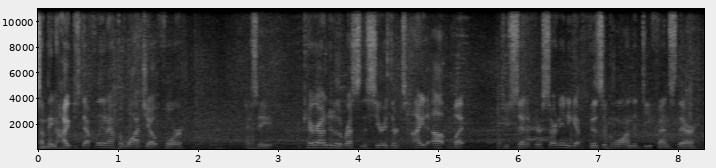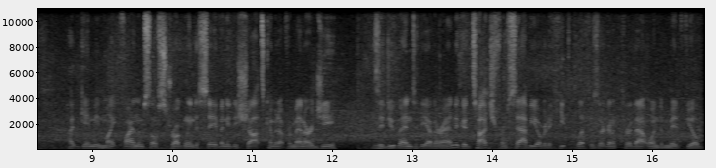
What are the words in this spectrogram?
Something Hype's definitely going to have to watch out for as they carry on to the rest of the series. They're tied up, but as you said, if they're starting to get physical on the defense there, Hype Gaming might find themselves struggling to save any of these shots coming up from NRG. Bend to the other end, a good touch from Savvy over to Heathcliff as they're going to clear that one to midfield.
